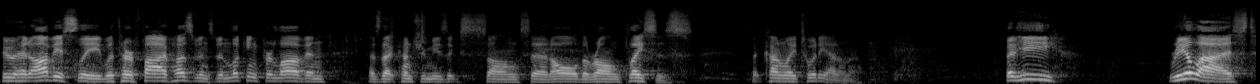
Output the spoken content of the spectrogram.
who had obviously, with her five husbands, been looking for love in, as that country music song said, all the wrong places. Is that Conway Twitty? I don't know. But he realized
